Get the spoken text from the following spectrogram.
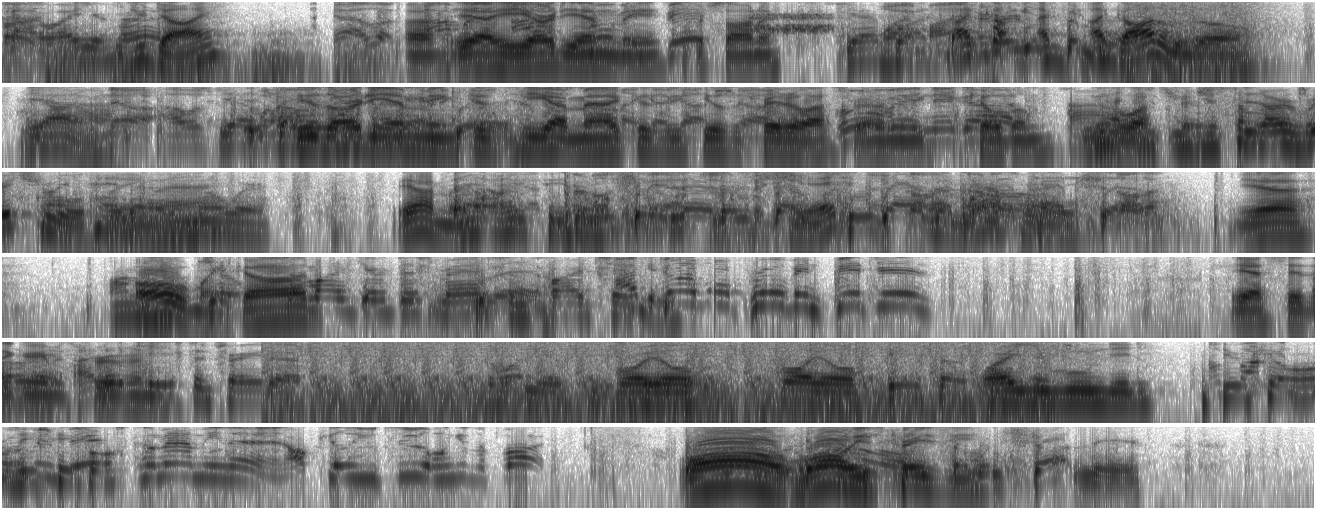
Guy, why you Did you die? Yeah, look. Uh, yeah, he I'm already ended moving, me, bitch. Yeah, Supersonic. But I, got, I, I got him though. I got. No, I was. Yeah, he was was already there, because he got mad because we, he was a traitor last Move round and we killed him. He We, was the had- last we just did our ritual thing, man. Nowhere. Yeah, man. All these people. Turtles, man, just- Shit. Saw that? Asshole. Saw that? Yeah. On the- Oh my god. Someone give this man some fried chicken. I'm double proven, bitches. Yeah, say the Okay, game is proven. I think proven. he's the traitor. The one you. Froyo, Froyo, These are- why are you wounded? I'm You fucking kill these proven, people? bitch. Come at me then. I'll kill you too. I don't give a fuck. Whoa, whoa, he's oh, crazy. Someone shot me.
